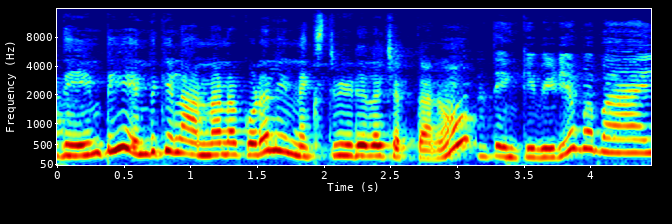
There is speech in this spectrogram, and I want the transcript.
అదేంటి ఎందుకు ఇలా అన్నానో కూడా నేను నెక్స్ట్ వీడియోలో చెప్తాను. అంతే ఇంక వీడియో బాయ్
